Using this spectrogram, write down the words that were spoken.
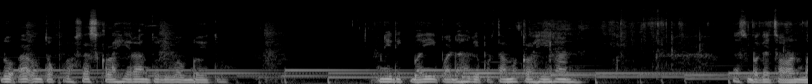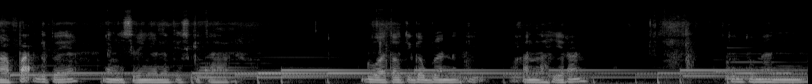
Doa untuk proses kelahiran tuh di bab 2 itu. Mendidik bayi pada hari pertama kelahiran. Ya sebagai calon bapak gitu ya yang istrinya nanti sekitar 2 atau 3 bulan lagi akan lahiran. Tuntunan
